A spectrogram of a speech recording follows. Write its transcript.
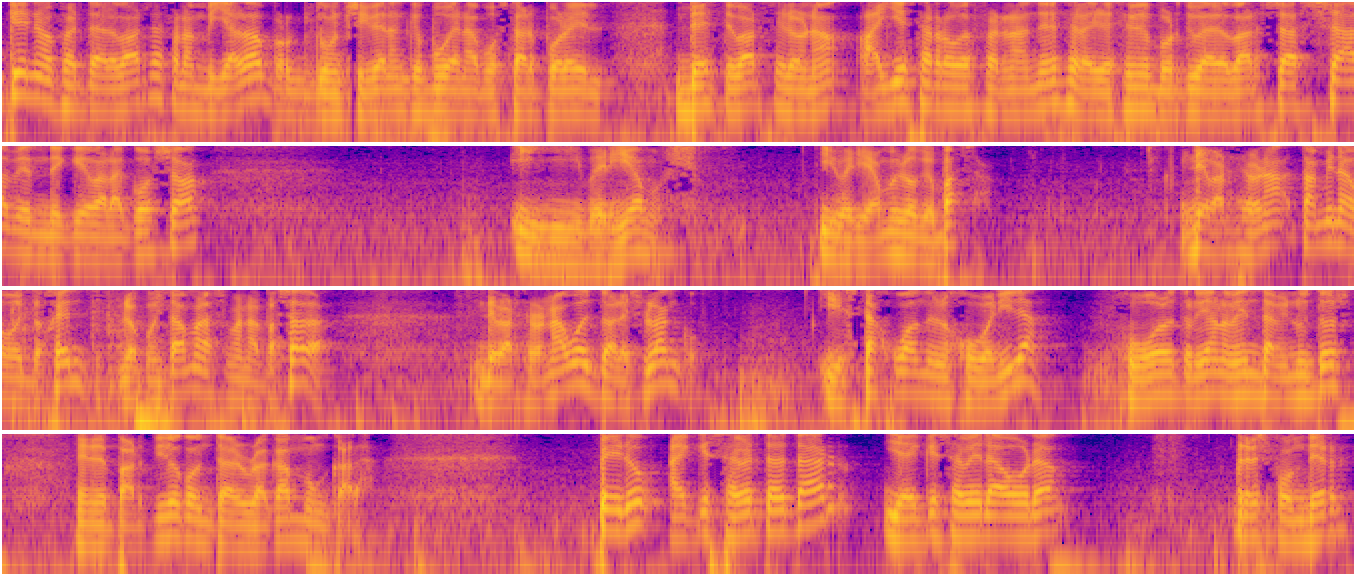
tiene oferta del Barça Fran Villalba porque consideran que pueden apostar por él desde Barcelona. Ahí está Robert Fernández de la dirección deportiva del Barça, saben de qué va la cosa y veríamos. Y veríamos lo que pasa. De Barcelona también ha vuelto gente, lo contamos la semana pasada. De Barcelona ha vuelto Alex Blanco y está jugando en el juvenil A. Jugó el otro día 90 minutos en el partido contra el Huracán Moncada. Pero hay que saber tratar y hay que saber ahora responder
